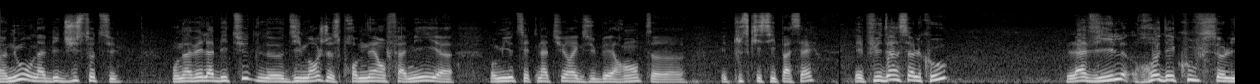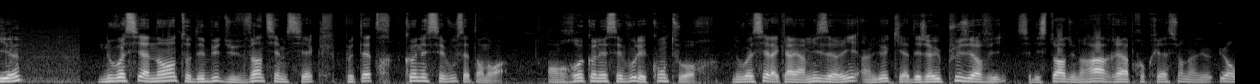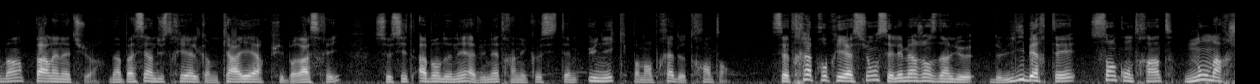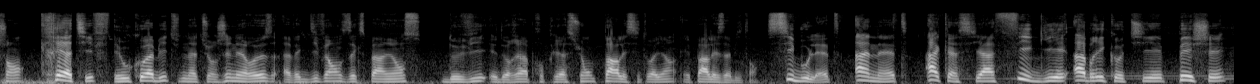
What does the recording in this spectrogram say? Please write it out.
Ben, nous, on habite juste au-dessus. On avait l'habitude le dimanche de se promener en famille euh, au milieu de cette nature exubérante euh, et tout ce qui s'y passait. Et puis d'un seul coup, la ville redécouvre ce lieu. Nous voici à Nantes au début du XXe siècle. Peut-être connaissez-vous cet endroit. En reconnaissez-vous les contours Nous voici à la carrière Misery, un lieu qui a déjà eu plusieurs vies. C'est l'histoire d'une rare réappropriation d'un lieu urbain par la nature. D'un passé industriel comme carrière puis brasserie, ce site abandonné a vu naître un écosystème unique pendant près de 30 ans. Cette réappropriation, c'est l'émergence d'un lieu de liberté, sans contrainte, non marchand, créatif et où cohabite une nature généreuse avec différentes expériences de vie et de réappropriation par les citoyens et par les habitants. Ciboulette, aneth, acacia, figuier, abricotier, pêcher,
